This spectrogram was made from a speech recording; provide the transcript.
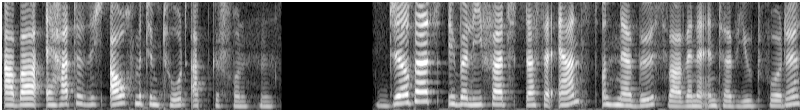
aber er hatte sich auch mit dem Tod abgefunden. Gilbert überliefert, dass er ernst und nervös war, wenn er interviewt wurde,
